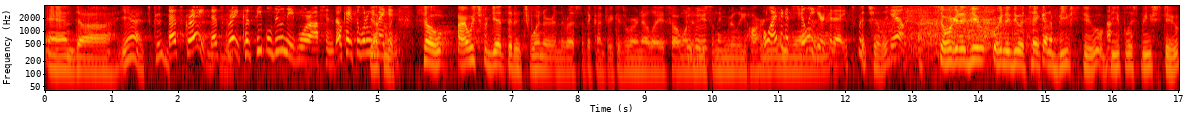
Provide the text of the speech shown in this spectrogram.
And uh, yeah, it's good. That's great. That's great because people do need more options. Okay, so what are Definitely. we making? So I always forget that it's winter in the rest of the country because we're in LA. So I wanted mm -hmm. to do mm-hmm. something really hard. Oh, I think it's warm. chilly here today. It's a bit chilly. Yeah. So we're gonna do we're gonna do a take on a beef stew, a uh. beefless beef stew,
